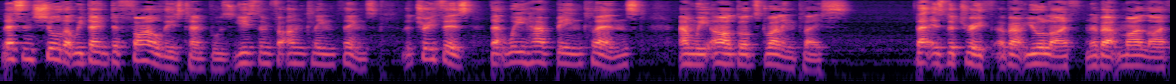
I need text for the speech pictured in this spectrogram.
let's ensure that we don't defile these temples, use them for unclean things. The truth is that we have been cleansed and we are God's dwelling place. That is the truth about your life and about my life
